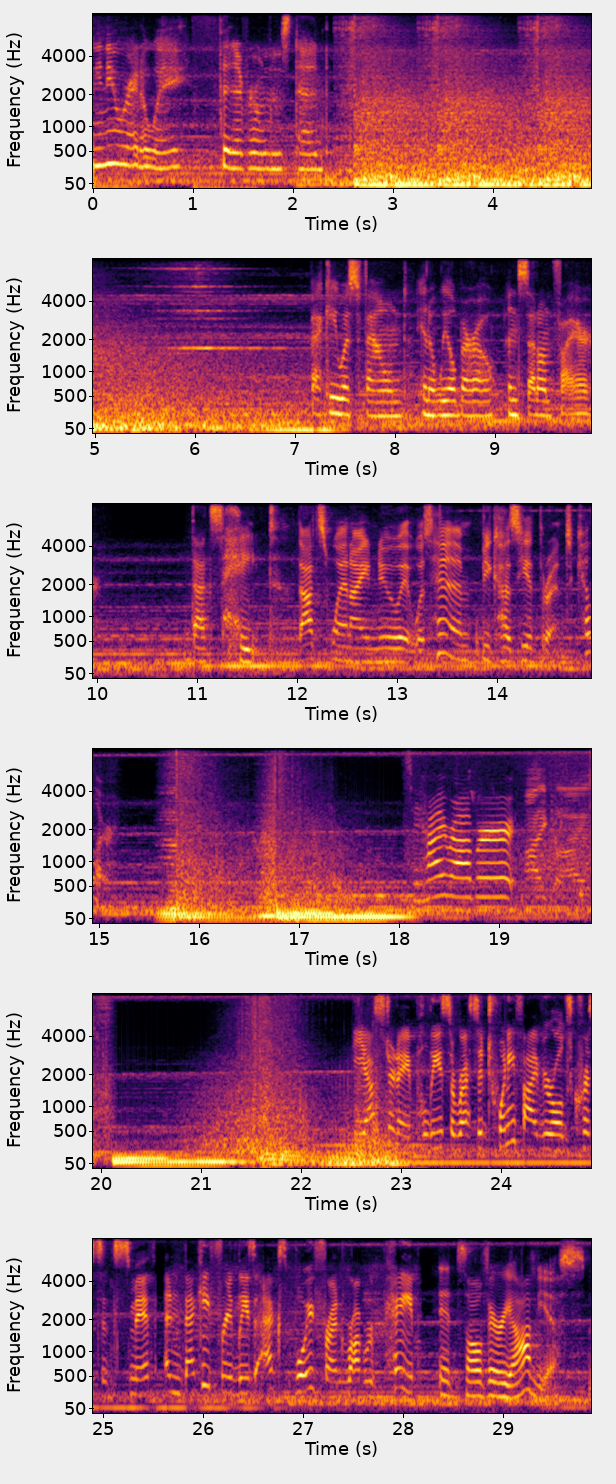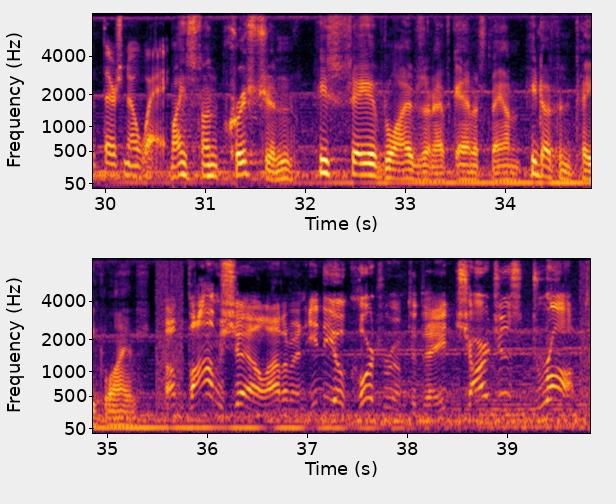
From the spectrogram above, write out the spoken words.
We knew right away that everyone was dead. Becky was found in a wheelbarrow and set on fire. That's hate. That's when I knew it was him because he had threatened to kill her. Yesterday, police arrested 25-year-old Christian Smith and Becky Friedli's ex-boyfriend, Robert Pape. It's all very obvious that there's no way. My son, Christian, he saved lives in Afghanistan. He doesn't take lives. A bombshell out of an Indio courtroom today. Charges dropped.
